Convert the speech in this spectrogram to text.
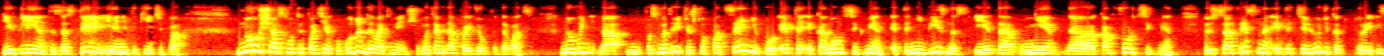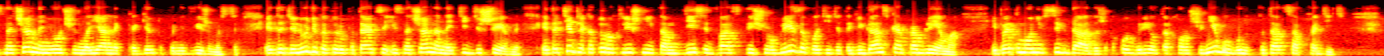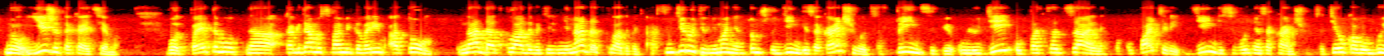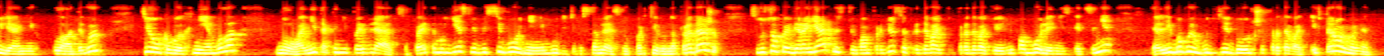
и клиенты застыли, и они такие типа, ну, сейчас вот ипотеку буду давать меньше, мы тогда пойдем подаваться. Но вы а, ну, посмотрите, что по ценнику это эконом-сегмент, это не бизнес и это не а, комфорт-сегмент. То есть, соответственно, это те люди, которые изначально не очень лояльны к агенту по недвижимости. Это те люди, которые пытаются изначально найти дешевле. Это те, для которых лишние там 10-20 тысяч рублей заплатить, это гигантская проблема. И поэтому они всегда, даже какой бы риэлтор хороший не был, будут пытаться обходить. Но есть же такая тема. Вот, поэтому, а, когда мы с вами говорим о том, надо откладывать или не надо откладывать, акцентируйте внимание на том, что деньги заканчиваются. В принципе, у людей, у потенциальных покупателей деньги сегодня заканчиваются. Те, у кого были, они их вкладывают, те, у кого их не было, ну, они так и не появляются. Поэтому, если вы сегодня не будете выставлять свою квартиру на продажу, с высокой вероятностью вам придется продавать, продавать ее либо по более низкой цене, либо вы будете дольше продавать. И второй момент –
